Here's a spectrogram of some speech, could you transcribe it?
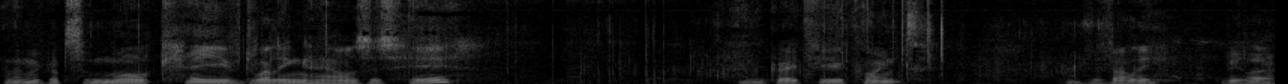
and then we've got some more cave dwelling houses here and a great viewpoint of the valley below.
